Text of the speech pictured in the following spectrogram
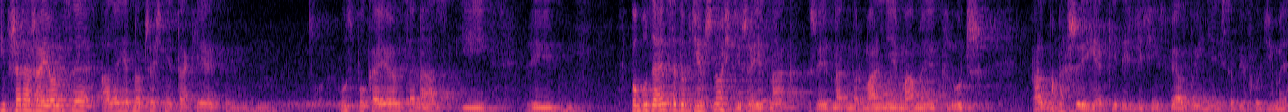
i przerażające, ale jednocześnie takie mm, uspokajające nas i, i pobudzające do wdzięczności, że jednak, że jednak normalnie mamy klucz albo na szyi, jak kiedyś w dzieciństwie, albo i nie, i sobie wchodzimy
